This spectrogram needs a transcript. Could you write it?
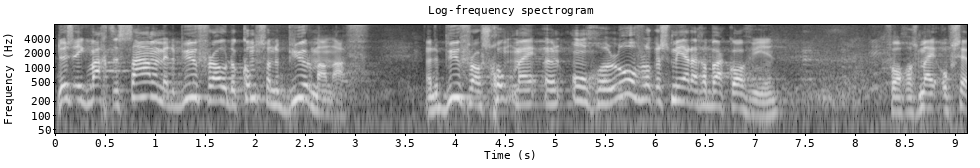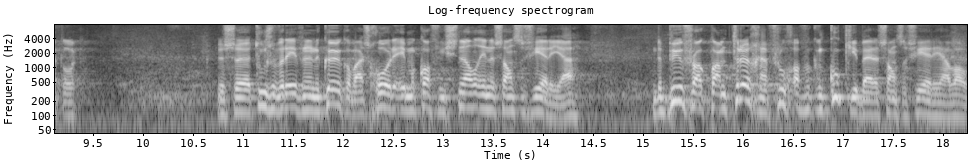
Dus ik wachtte samen met de buurvrouw de komst van de buurman af. De buurvrouw schonk mij een ongelooflijke smerige bak koffie in. Volgens mij opzettelijk. Dus eh, toen ze weer even in de keuken was, gooide ik mijn koffie snel in de Sansevieria. De buurvrouw kwam terug en vroeg of ik een koekje bij de Sansevieria wou.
